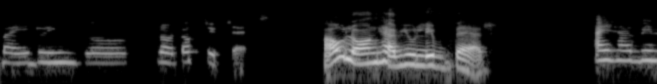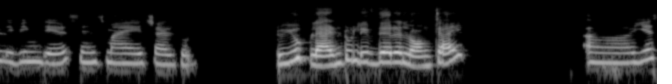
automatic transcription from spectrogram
by doing a lot of chit chats. How long have you lived there? I have been living there since my childhood. Do you plan to live there a long time? Uh, yes,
